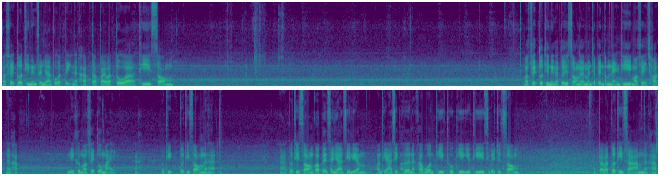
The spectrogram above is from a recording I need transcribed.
มอสเฟตตัวที่ 1 สัญญาณปกตินะครับ ต่อไปวัดตัวที่ 2มอสเฟตตัวที่ 1 กับตัวที่2เนี่ยมันจะเป็นตำแหน่งที่มอสเฟตช็อตนะครับอันนี้คือมอสเฟตตัวใหม่ตัวที่ตัวที่2นะฮะตัวที่ 2 ก็เป็นสัญญาณสี่เหลี่ยมความถี่ 50 เฮิร์ตนะครับโวลต์พีคทูพีคอยู่ที่ 11.2ต่อไปวัดตัวที่ 3 นะครับ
